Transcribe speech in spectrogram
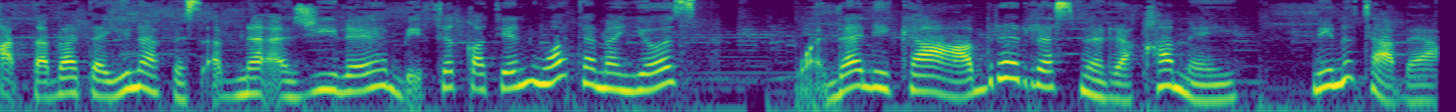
حتى بات ينافس أبناء جيله بثقة وتميز وذلك عبر الرسم الرقمي. لنتابع.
